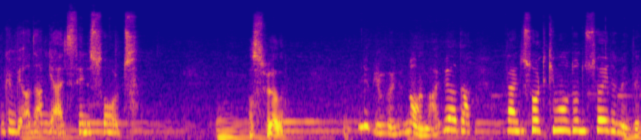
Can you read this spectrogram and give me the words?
bugün bir adam geldi seni sordu. Nasıl bir adam? Ne bileyim böyle normal bir adam. Geldi sordu kim olduğunu söylemedi.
